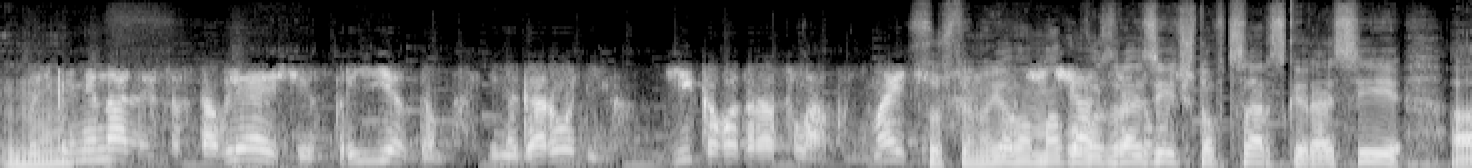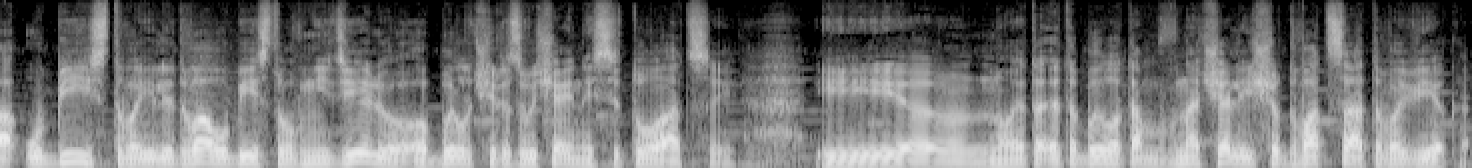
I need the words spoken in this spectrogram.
То есть криминальная составляющая с приездом иногородних дико возросла, понимаете? Слушайте, ну я Вот вам могу возразить, думаю, что в царской России а, убийство или два убийства в неделю а, было чрезвычайной ситуацией. И, э, ну, это, это было там в начале еще 20 века.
